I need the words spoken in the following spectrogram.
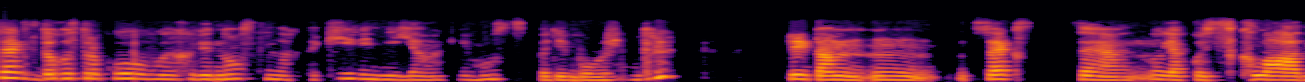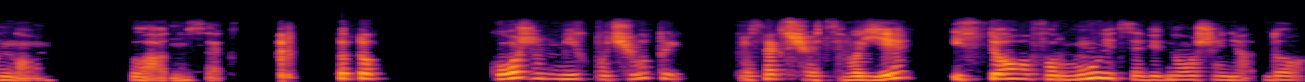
секс в довгострокових відносинах такий він ніякий, господі Боже. Чи там секс це ну, якось складно, складно секс. Тобто кожен міг почути про секс щось своє, і з цього формується відношення до,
